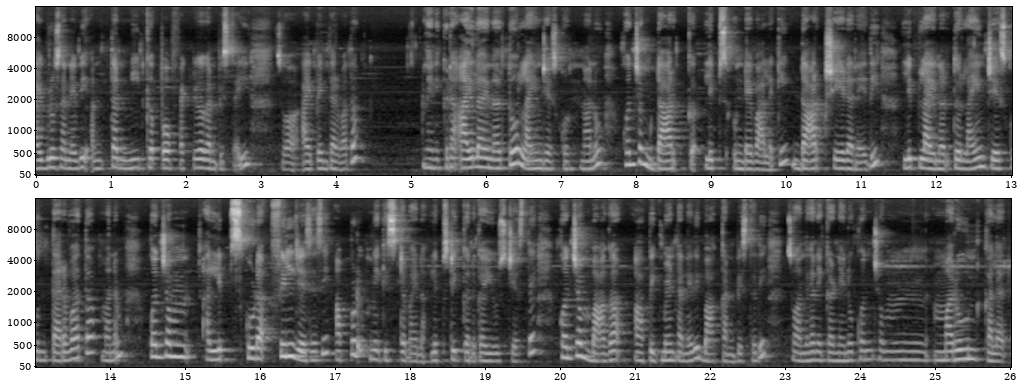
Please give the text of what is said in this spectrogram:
ఐబ్రోస్ అనేవి అంత నీట్గా పర్ఫెక్ట్గా కనిపిస్తాయి. సో అయిపోయిన తర్వాత నేను ఇక్కడ ఐలైనర్తో లైన్ చేసుకుంటున్నాను. కొంచెం డార్క్ లిప్స్ ఉండే వాళ్ళకి డార్క్ షేడ్ అనేది లిప్ లైనర్తో లైన్ చేసుకున్న తర్వాత మనం కొంచెం ఆ లిప్స్ కూడా ఫిల్ చేసేసి అప్పుడు మీకు ఇష్టమైన లిప్స్టిక్ కనుక యూస్ చేస్తే కొంచెం బాగా ఆ పిగ్మెంట్ అనేది బాగా కనిపిస్తుంది. సో అందుకని ఇక్కడ నేను కొంచెం మరూన్ కలర్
